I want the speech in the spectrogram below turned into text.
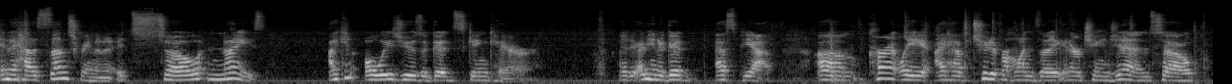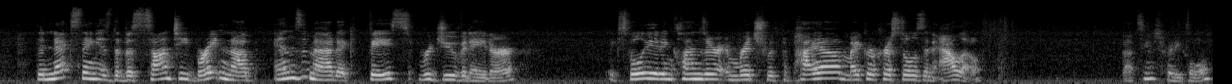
And it has sunscreen in it. It's so nice. I can always use a good skincare. I mean, a good SPF. Um, currently, I have two different ones that I interchange in. So the next thing is the Vasanti Brighten Up Enzymatic Face Rejuvenator. Exfoliating cleanser enriched with papaya, microcrystals, and aloe. That seems pretty cool.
